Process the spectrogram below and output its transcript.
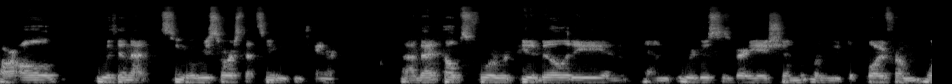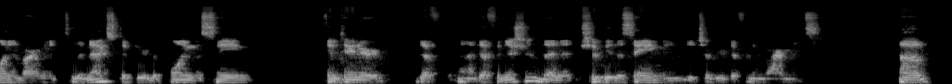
are all within that single resource, that single container. Uh, that helps for repeatability and, and reduces variation when you deploy from one environment to the next. If you're deploying the same container def, uh, definition, then it should be the same in each of your different environments. Um,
